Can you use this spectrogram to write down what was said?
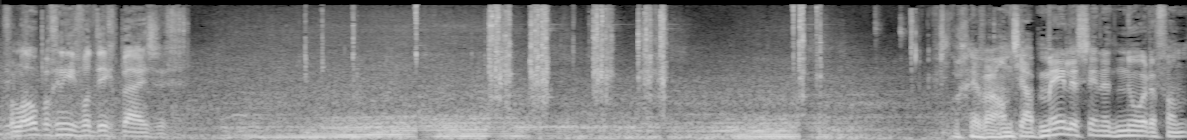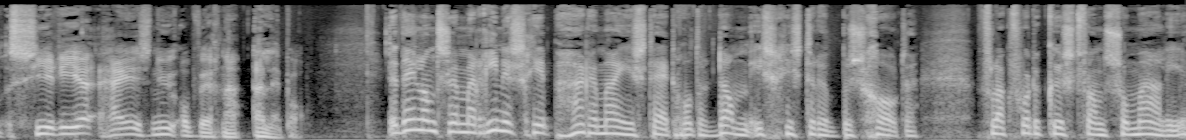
voorlopig in ieder geval dicht bij zich. Verslaggever Hans-Jaap Melis in het noorden van Syrië. Hij is nu op weg naar Aleppo. Het Nederlandse marineschip Hare Majesteit Rotterdam is gisteren beschoten. Vlak voor de kust van Somalië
